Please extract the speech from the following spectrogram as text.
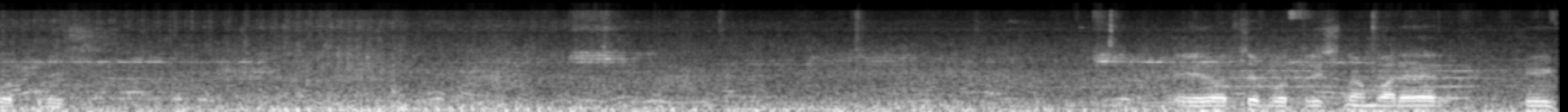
বত্রিশ। এই হচ্ছে বত্রিশ নম্বরের ঠিক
